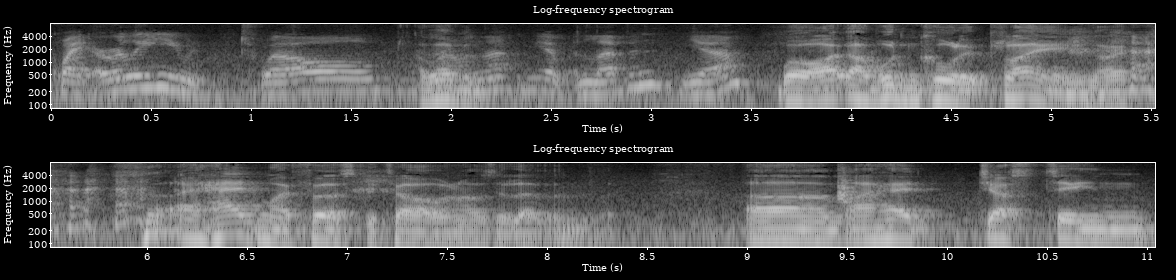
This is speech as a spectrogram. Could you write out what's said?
quite early. You were twelve. 11. Yeah, eleven. Yeah. Well, I, I wouldn't call it playing. I, I had my first guitar when I was 11. Um, I had just seen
